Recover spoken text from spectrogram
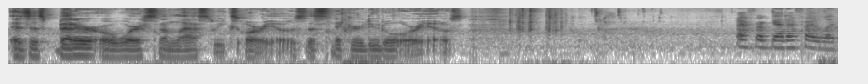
Is this better or worse than last week's Oreos? The Snickerdoodle Oreos. I forget if I like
